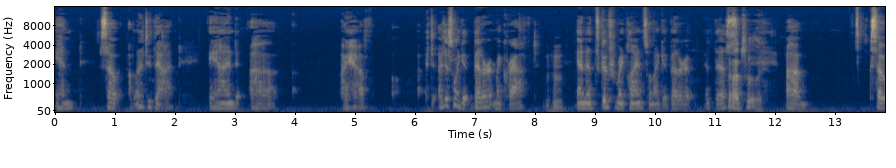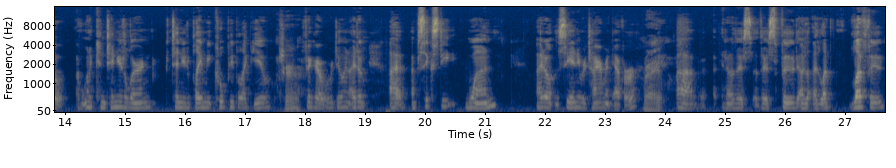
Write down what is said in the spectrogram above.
and so I want to do that. And uh, I have. I just want to get better at my craft, Mm-hmm. and it's good for my clients when I get better at, at this. No, absolutely. Um, so I want to continue to learn, continue to play, meet cool people like you, Sure. figure out what we're doing. I don't. Uh, I'm 61. I don't see any retirement ever. Right. Uh, you know, there's there's food. I, I love love food.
